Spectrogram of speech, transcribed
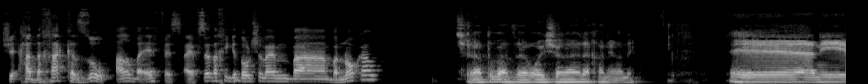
שהדחה כזו, 4-0, ההפסד הכי גדול שלהם בנוקאוט? שאלה טובה, זה רועי שאלה אליך נראה לי. אה, אני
